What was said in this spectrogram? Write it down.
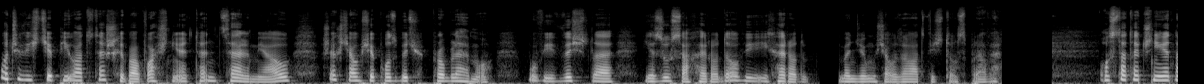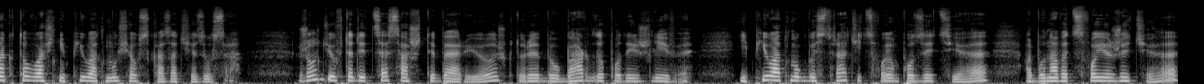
Oczywiście Piłat też chyba właśnie ten cel miał, że chciał się pozbyć problemu. Mówi, wyślę Jezusa Herodowi i Herod będzie musiał załatwić tą sprawę. Ostatecznie jednak to właśnie Piłat musiał skazać Jezusa. Rządził wtedy cesarz Tyberiusz, który był bardzo podejrzliwy i Piłat mógłby stracić swoją pozycję albo nawet swoje życie,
